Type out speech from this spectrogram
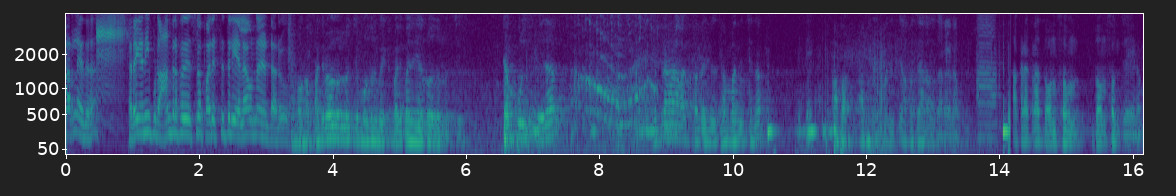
పర్లేదు. సరే కానీ ఇప్పుడు ఆంధ్రప్రదేశ్లో పరిస్థితులు ఎలా ఉన్నాయంటారు? ఒక పది రోజుల నుంచి మొదలుపెట్టి పది పదిహేను రోజుల నుంచి టెంపుల్స్ మీద విగ్రహాలకు సంబంధించిన సంబంధించిన అప అప అపచారాలు జరగడం అక్కడక్కడ ధ్వంసం ధ్వంసం చేయడం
